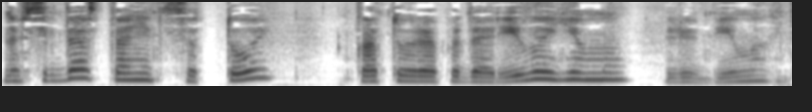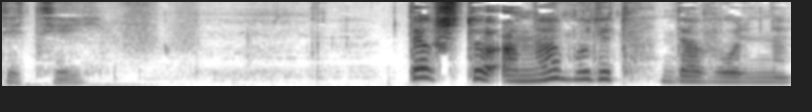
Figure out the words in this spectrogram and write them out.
навсегда останется той, которая подарила ему любимых детей. Так что она будет довольна,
